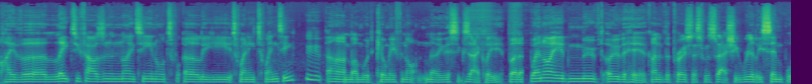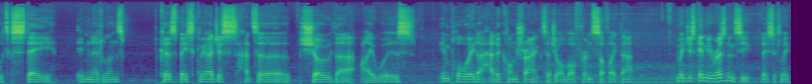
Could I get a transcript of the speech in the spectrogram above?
either late 2019 or tw- early 2020. Um, Mum would kill me for not knowing this exactly. But uh, when I had moved over here, kind of the process was actually really simple to stay in the Netherlands because basically I just had to show that I was employed, I had a contract, a job offer, and stuff like that. They just gave me residency basically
